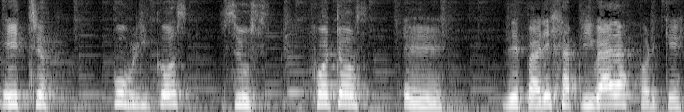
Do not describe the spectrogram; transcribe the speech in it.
hecho públicos sus fotos eh, de pareja privada porque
